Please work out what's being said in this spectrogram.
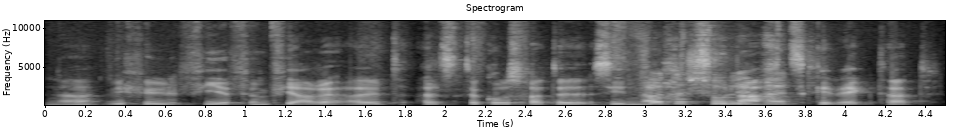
Ne? Wie viel? Vier, fünf Jahre alt, als der Großvater sie nachts, nachts halt. geweckt hat,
